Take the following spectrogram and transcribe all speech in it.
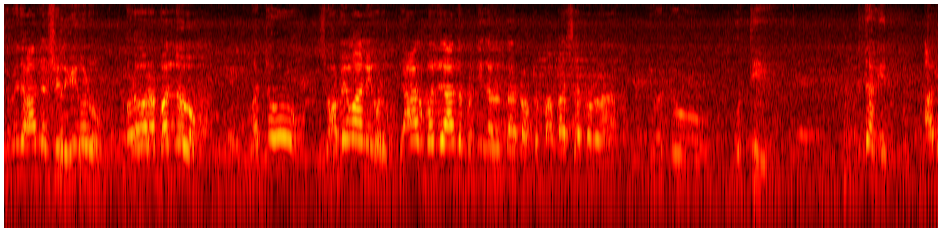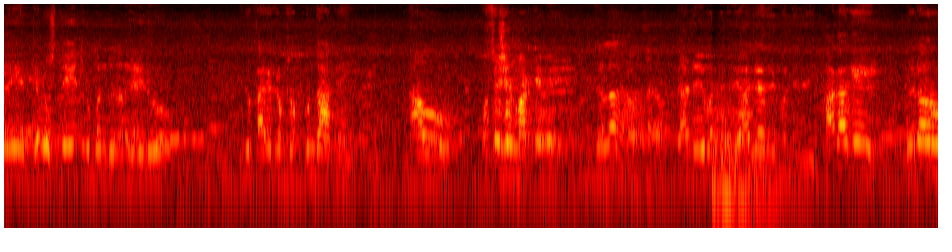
ಸಂವಿಧಾನದ ಶಿಲ್ಪಿಗಳು ಬಡವರ ಬಂಧು ಮತ್ತು ಸ್ವಾಭಿಮಾನಿಗಳು ತ್ಯಾಗ ಬಲಿದಾನದ ಪ್ರತೀಕಾದಂತಹ ಡಾಕ್ಟರ್ ಬಾಬಾ ಸಾಹೇಬ್ ಅವರ ಇವತ್ತು ಮೂರ್ತಿ ಇದಾಗಿದೆ. ಆದರೆ ಕೆಲವು ಸ್ನೇಹಿತರು ಬಂದು ನನಗೆ ಹೇಳಿದರು, ಇದು ಕಾರ್ಯಕ್ರಮ ಸ್ವಲ್ಪ ಮುಂದೆ ಹಾಕಿ ನಾವು ಪ್ರೊಸೆಷನ್ ಮಾಡ್ತೇವೆ. ಇದೆಲ್ಲ ದಾಂಡೇಲಿ ಬಂದಿದ್ರಿ ಹಲ್ಯಾದ್ರಿ ಬಂದಿದ್ರಿ? ಹಾಗಾಗಿ ಎಲ್ಲರೂ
